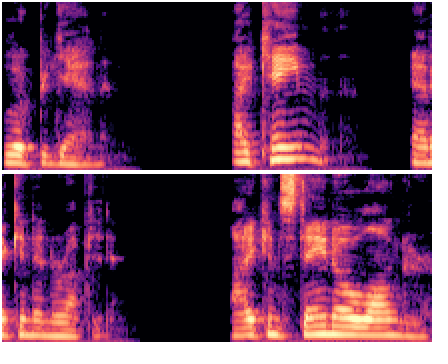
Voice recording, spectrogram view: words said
Luke began. I came. Anakin interrupted. I can stay no longer.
